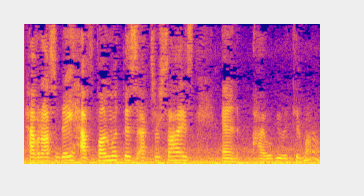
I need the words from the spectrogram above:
Have an awesome day. Have fun with this exercise, and I will be with you tomorrow.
